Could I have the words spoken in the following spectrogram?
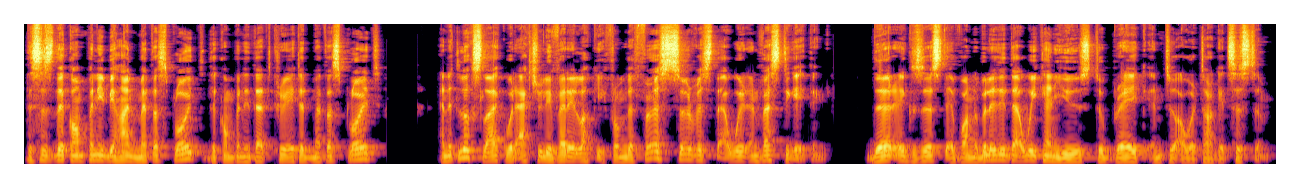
This is the company behind Metasploit, the company that created Metasploit. And it looks like we're actually very lucky. From the first service that we're investigating, there exists a vulnerability that we can use to break into our target system.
